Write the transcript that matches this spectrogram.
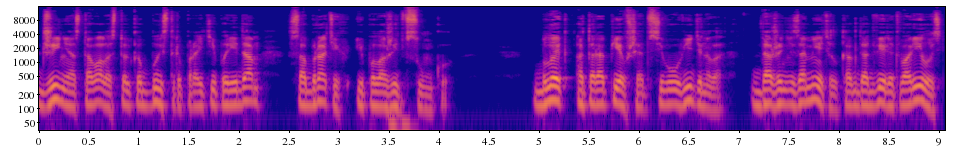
Джинни оставалось только быстро пройти по рядам, собрать их и положить в сумку. Блэк, оторопевший от всего увиденного, даже не заметил, когда дверь отворилась,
